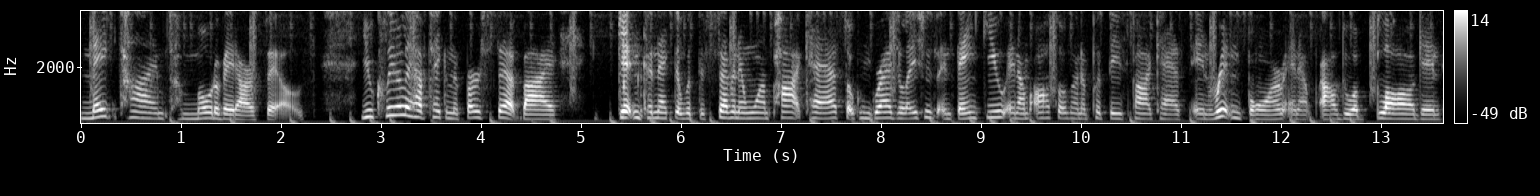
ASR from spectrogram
make time to motivate ourselves. You clearly have taken the first step by getting connected with the 7 in 1 podcast. So, congratulations and thank you. And I'm also going to put these podcasts in written form and I'll do a blog, and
